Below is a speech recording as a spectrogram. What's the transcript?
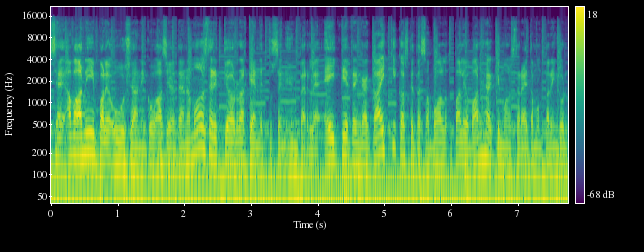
se avaa niin paljon uusia niin kuin, asioita. Ja ne monsteritkin on rakennettu sen ympärille. Ei tietenkään kaikki, koska tässä on val- paljon vanhojakin monstereita, mutta niin kuin,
